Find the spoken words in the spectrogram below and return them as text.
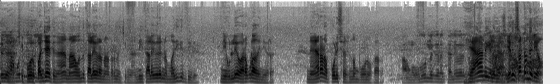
இருங்க. இப்போ ஒரு பஞ்சாயத்துங்க நான் வந்து தலைவராக நாட்டுறேன்னு வச்சுங்க நீ தலைவரே நான் மதிக்கிறது கிடையாது நீ உள்ளே வரக்கூடாது நீ வர நேராக நான் போலீஸ் ஸ்டேஷன் தான் போகணும் உட்கார அவங்க ஊர்ல இருக்கிற தலைவர் ஏன்னு கேளுங்க. எனக்கு சட்டம் தெரியும்.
